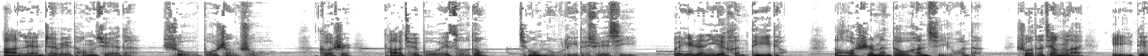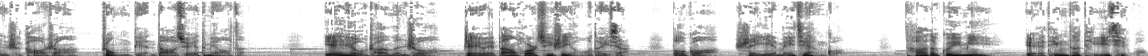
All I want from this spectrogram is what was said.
暗恋这位同学的数不胜数，可是她却不为所动，就努力的学习，为人也很低调，老师们都很喜欢她。说他将来一定是考上重点大学的苗子，也有传闻说这位班花其实有对象，不过谁也没见过。她的闺蜜也听她提起过，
